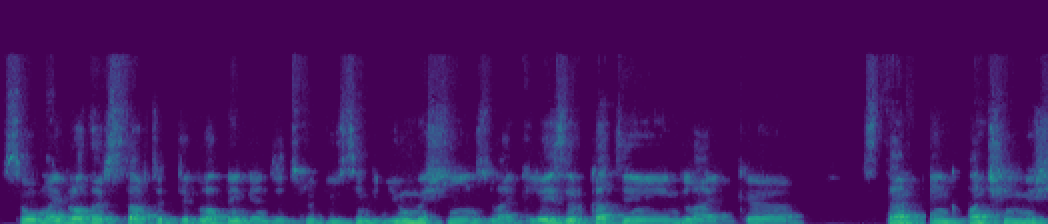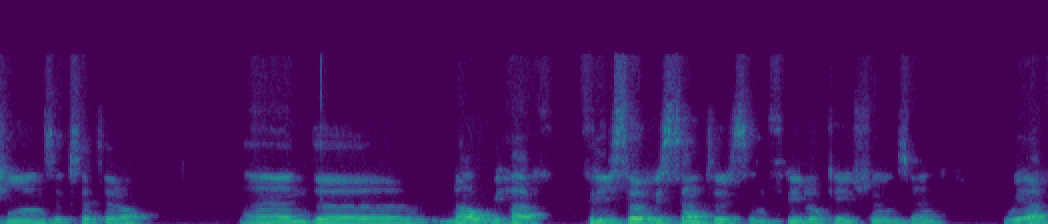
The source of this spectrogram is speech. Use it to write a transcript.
So my brother started developing and introducing new machines like laser cutting, like uh, stamping, punching machines, etc. And uh, now we have three service centers in three locations, and we have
